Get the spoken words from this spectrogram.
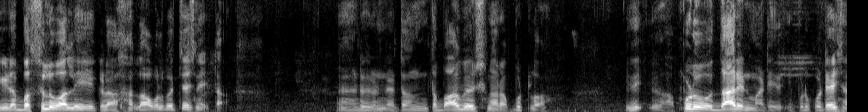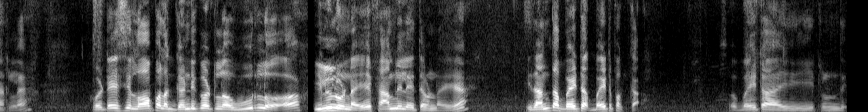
ఈడ బస్సులు వాళ్ళు ఇక్కడ లోపలికి వచ్చేసినాయి ఇట్ట అండ్ అంత బాగా పేర్చున్నారు అప్పట్లో. ఇది అప్పుడు దారి అనమాట ఇది. ఇప్పుడు కొట్టేసినారులే. కొట్టేసి లోపల గండికోటలో ఊర్లో ఇల్లులు ఉన్నాయి ఫ్యామిలీలు అయితే ఉన్నాయి. ఇదంతా బయట బయట పక్క. సో బయట ఇట్లుంది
